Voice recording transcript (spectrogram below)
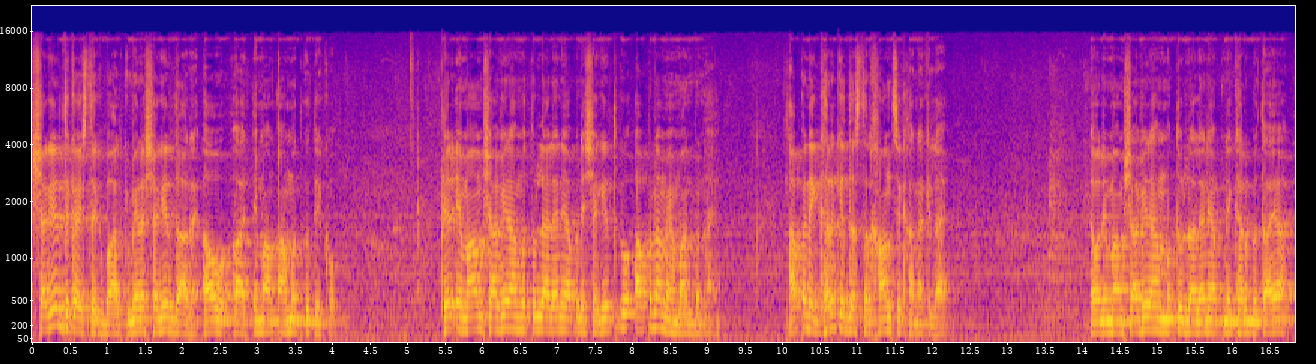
शगिर्द का इस्तबाल कि मेरा शगिर्द आ रहा है। आओ आज इमाम अहमद को देखो। फिर इमाम शाफ़ी रहमत ने अपने शगिर्द को अपना मेहमान बनाया। अपने घर के दस्तरखान से खाना खिलाया और इमाम शाफी रहमत ने अपने घर बताया,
